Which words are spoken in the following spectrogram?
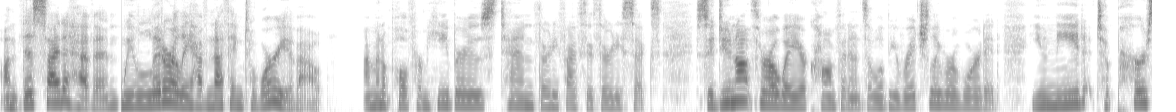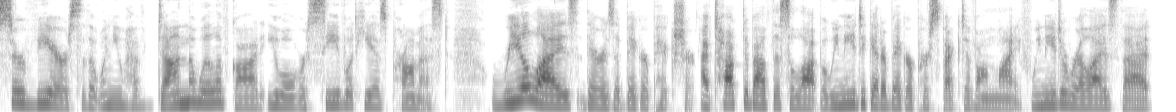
on this side of heaven. We literally have nothing to worry about. I'm going to pull from Hebrews 10 35 through 36. So do not throw away your confidence, it will be richly rewarded. You need to persevere so that when you have done the will of God, you will receive what He has promised. Realize there is a bigger picture. I've talked about this a lot, but we need to get a bigger perspective on life. We need to realize that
